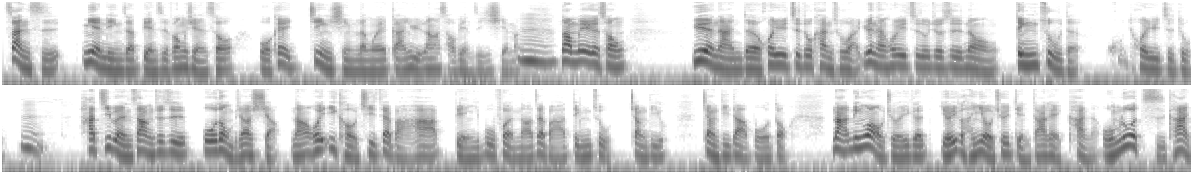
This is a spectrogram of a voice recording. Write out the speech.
暂时面临着贬值风险的时候，我可以进行人为干预，让它少贬值一些嘛。嗯，那我们也可以从越南的汇率制度看出来，越南汇率制度就是那种盯住的汇率制度。嗯，它基本上就是波动比较小，然后会一口气再把它贬一部分，然后再把它盯住，降低降低大波动。那另外，我觉得一个有一个很有趣的点，大家可以看啊。我们如果只看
